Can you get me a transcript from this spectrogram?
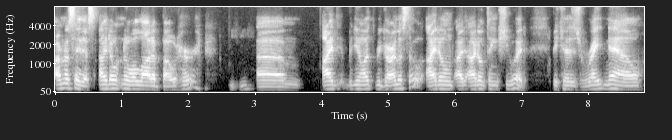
I'm gonna say this. I don't know a lot about her. Mm-hmm. Um, I, but you know what? Regardless, though, I don't. I, I don't think she would, because right now,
